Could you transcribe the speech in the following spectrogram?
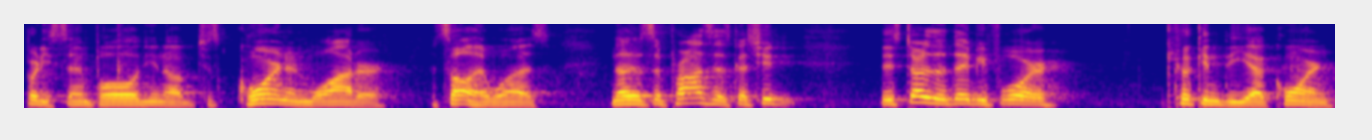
pretty simple, you know, just corn and water. That's all it was. Now there's a process because she, they started the day before cooking the uh, corn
